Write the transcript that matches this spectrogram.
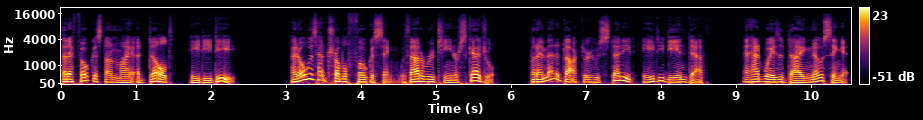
that I focused on my adult ADD. I'd always had trouble focusing without a routine or schedule, but I met a doctor who studied ADD in depth and had ways of diagnosing it,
